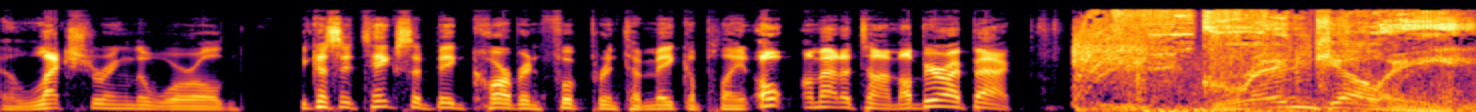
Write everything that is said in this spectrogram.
uh, lecturing the world because it takes a big carbon footprint to make a plane. Oh, I'm out of time. I'll be right back. Greg Kelly.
